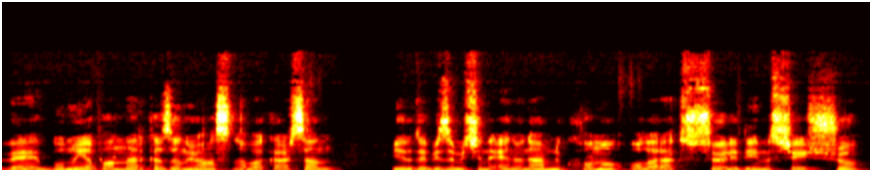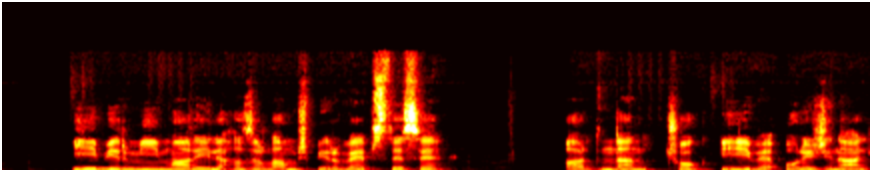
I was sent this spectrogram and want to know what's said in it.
Ve bunu yapanlar kazanıyor aslına bakarsan. Bir de bizim için en önemli konu olarak söylediğimiz şey şu. İyi bir mimariyle hazırlanmış bir web sitesi, ardından çok iyi ve orijinal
